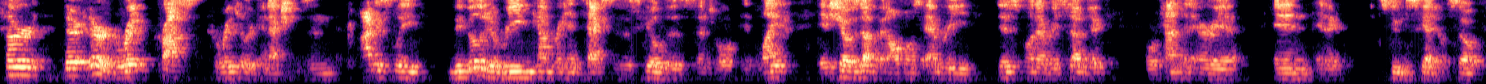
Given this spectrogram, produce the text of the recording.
Third, there, there are great cross-curricular connections. And obviously, the ability to read and comprehend text is a skill that is essential in life. It shows up in almost every discipline, every subject or content area in, in a student schedule. So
